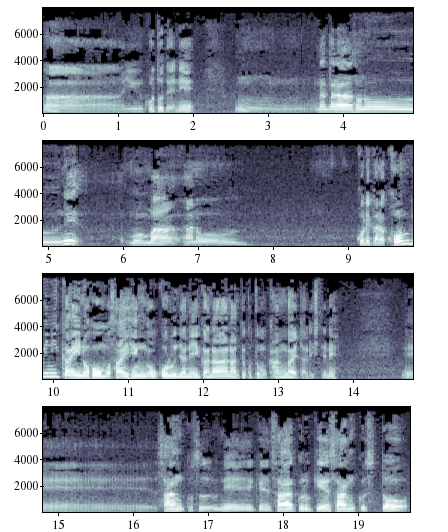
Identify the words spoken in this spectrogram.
ああいうことでね。うん。だから、その、ね、もうまあ、あの、これからコンビニ界の方も再編が起こるんじゃねえかな、なんてことも考えたりしてね。えー、サンクス、ね、サークル系サンクスと、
